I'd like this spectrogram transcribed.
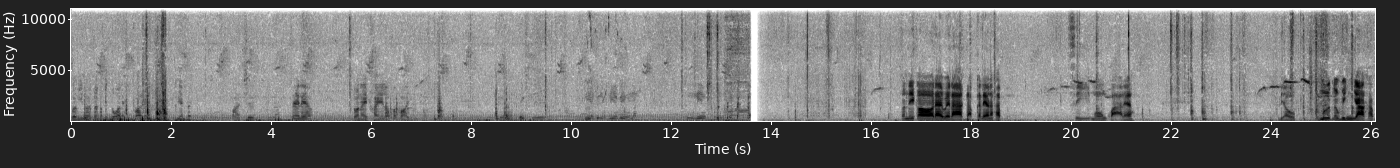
เออเรียกเปิดมีด้วยเปิดก็เป็นตัวเลยร้อยเลยเมียนไปปลาเชิงนะใช่แล้ว ตัวไหนไข่เราก็ปล่อยเดี๋ยวติ๊กเลยตอนนี้ก็ได้เวลากลับกันแล้วนะครับสี่โมงกว่าแล้ว เดี๋ยวมืดแล้ววิ่งยากครับ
